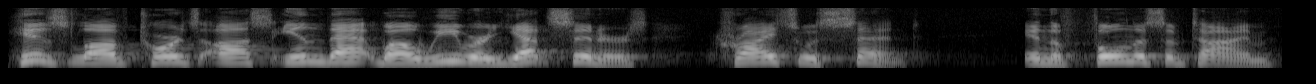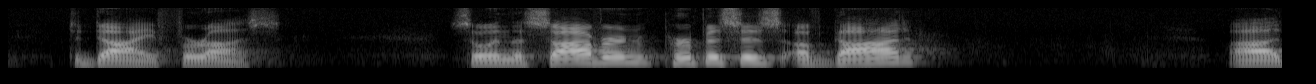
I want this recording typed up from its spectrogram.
his love towards us in that while we were yet sinners, Christ was sent in the fullness of time to die for us. So, in the sovereign purposes of God, uh,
